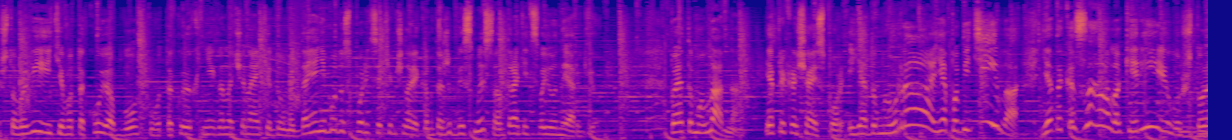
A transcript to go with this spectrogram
что вы видите вот такую обложку, вот такую книгу, начинаете думать, да я не буду спорить с этим человеком, это же бессмысленно тратить свою энергию. Поэтому, ладно, я прекращаю спор. И я думаю, ура, я победила! Я доказала Кириллу, что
